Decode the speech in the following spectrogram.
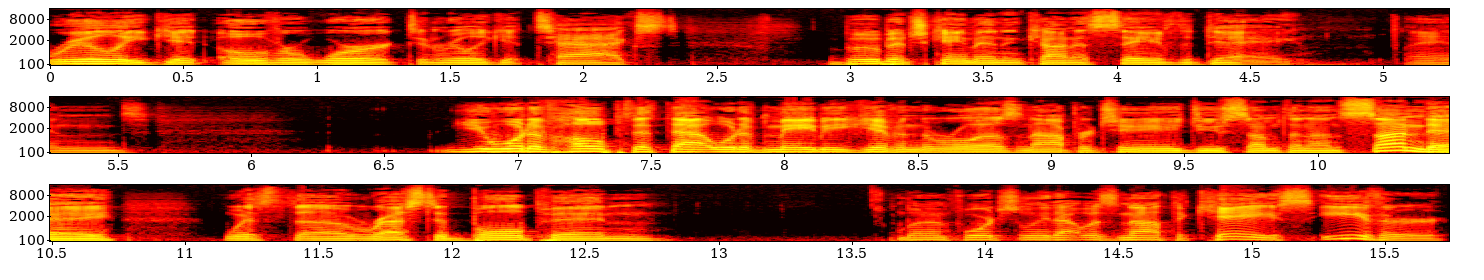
really get overworked and really get taxed. Bubic came in and kind of saved the day, and you would have hoped that that would have maybe given the Royals an opportunity to do something on Sunday with the rested bullpen, but unfortunately that was not the case either.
